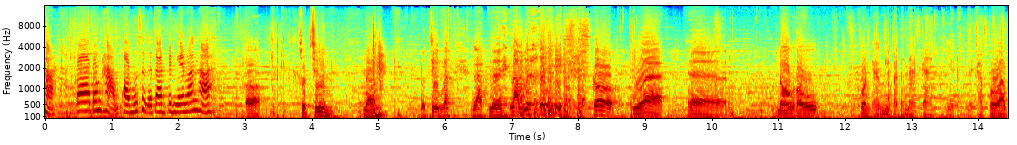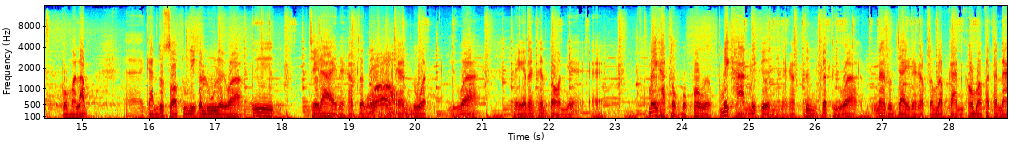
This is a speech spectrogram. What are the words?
ค่ะ ก็ต้องถามความรู้สึกอาจารย์เป็นไงบ้างคะ ก็สดชื่นนะสดชื่นว่าหลับเลยหลับเลย ก็ถือว่าเอ่อน้องเขาค่อนข้างมีพัฒนาการเยอะนะครับเพราะว่าผมมารับเอ่อการทดสอบตรงนี้ก็รู้เลยว่าเอ้ยใช้ได้นะครับสเต็ปของการนวดหรือว่าแม้กระทั่งขั้นตอนเนี่ยเอ่อไม่ขาดตกบกพร่องครับไม่ขาดไม่เกินนะครับ ซึ่งก็ถือว่าน่าสนใจนะครับสำหรับการเข้ามาพัฒนา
